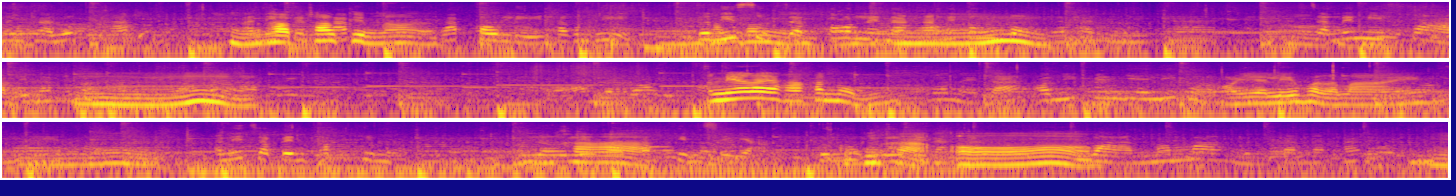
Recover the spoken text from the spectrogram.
นี่ค่ะลูกค้าผมอันนี้ชอบเป็นชอบพับกินมากเลยรับเกาหลีค่ะคุณพี่ตัวนี้สุดจากต้นเลยนะคะไม่ต้องบ่งเลยค่ะที่นี่ใช่จะไม่มีฝาดเลยนะคะอืมอันนี้อะไรคะขนมว่าไหนจ๊ะคะอันนี้เป็นเยลลี่ผลอ๋อไม้เยลลี่ผลไม้อืมอันนี้จะเป็นทับทิม เราเรียกว่าทับทิมสยามคือขลูอบกคุณนี้ค่ะเลยนะอ๋อคะหวานมากๆเหมือนกันนะคะ อื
